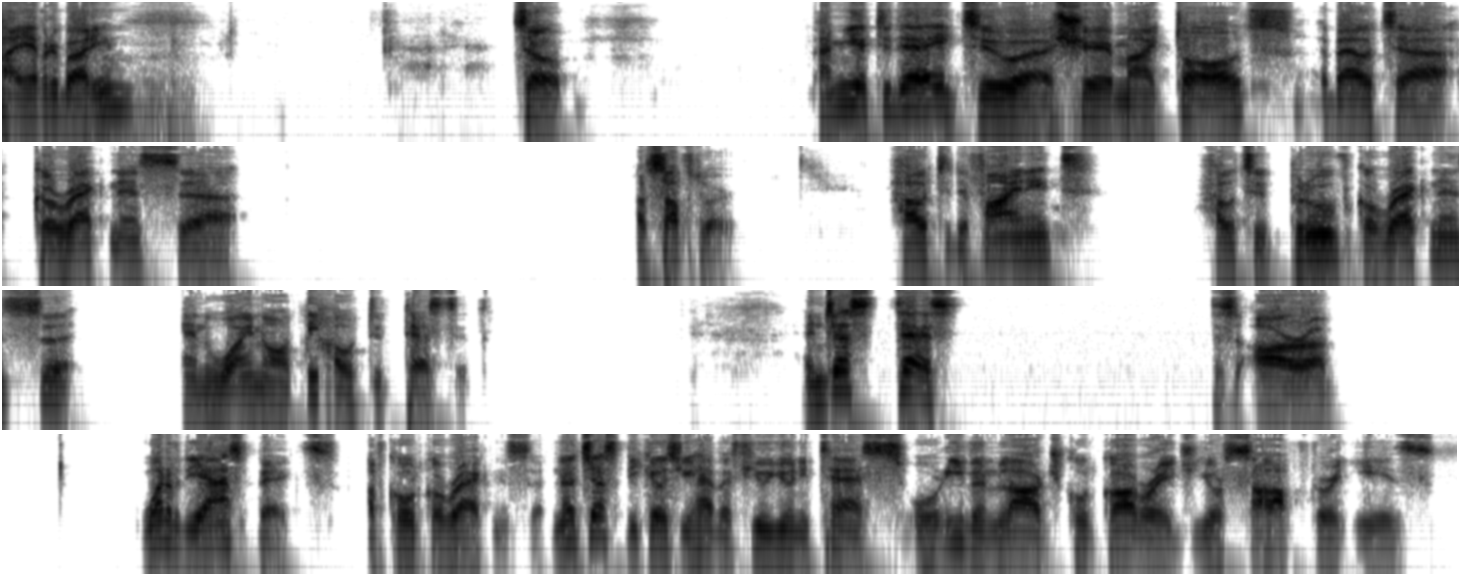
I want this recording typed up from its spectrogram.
Hi, everybody. So, I'm here today to uh, share my thoughts about uh, correctness uh, of software, how to define it, how to prove correctness, and why not, how to test it. And just tests are uh, one of the aspects of code correctness. Not just because you have a few unit tests or even large code coverage, your software is,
